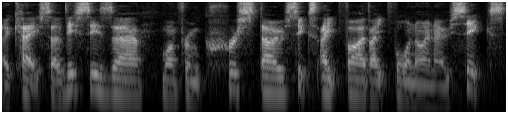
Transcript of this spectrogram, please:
Okay, so this is uh, one from Christo 685849006.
